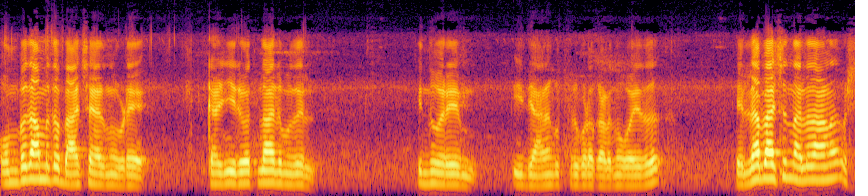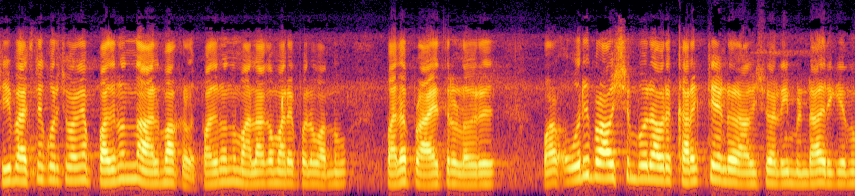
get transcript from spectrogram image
ഒമ്പതാമത്തെ ബാച്ചായിരുന്നു ഇവിടെ കഴിഞ്ഞ ഇരുപത്തിനാല് മുതൽ ഇന്ന് വരെയും ഈ ധ്യാനത്തിൽ കൂടെ കടന്നുപോയത്. എല്ലാ ബാച്ചും നല്ലതാണ്. പക്ഷേ ഈ ബാച്ചിനെ കുറിച്ച് പറഞ്ഞാൽ പതിനൊന്ന് ആത്മാക്കൾ പതിനൊന്ന് മാലാഖമാരെ പോലെ വന്നു. പല പ്രായത്തിലുള്ളവർ ഒരു പ്രാവശ്യം പോലും അവരെ കറക്റ്റ് ചെയ്യേണ്ട ഒരു ആവശ്യം അല്ലെങ്കിൽ മിണ്ടാതിരിക്കുന്നു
